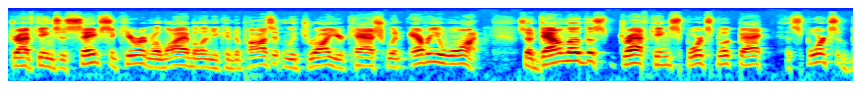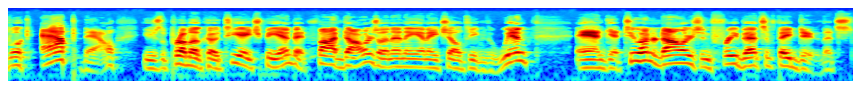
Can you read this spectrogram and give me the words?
DraftKings is safe, secure, and reliable, and you can deposit and withdraw your cash whenever you want. So download the DraftKings Sportsbook back Sportsbook app now. Use the promo code THPN. Bet $5 on any NHL team to win and get $200 in free bets if they do. That's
